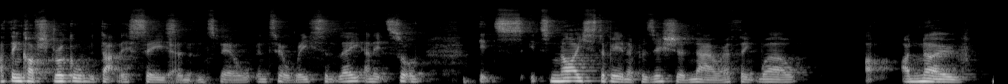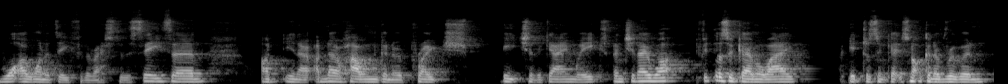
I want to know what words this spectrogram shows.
I think I've struggled with that this season until until recently, and it's sort of it's it's nice to be in a position now. I think well I- know what I want to do for the rest of the season. I, you know, I know how I'm going to approach each of the game weeks. And you know what? If it doesn't go my way, it doesn't get. It's not going to ruin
